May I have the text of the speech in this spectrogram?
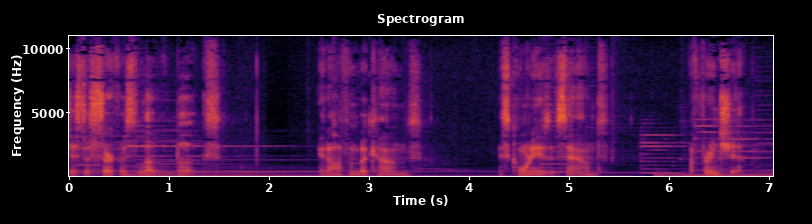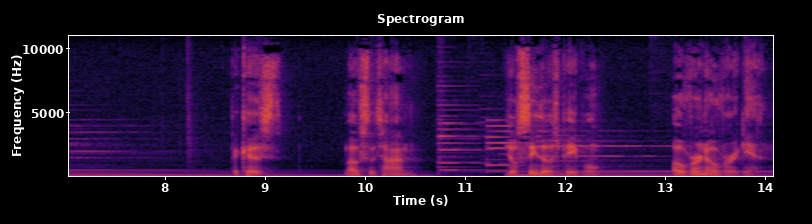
just a surface love of books. It often becomes, as corny as it sounds, a friendship because most of the time you'll see those people over and over again.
